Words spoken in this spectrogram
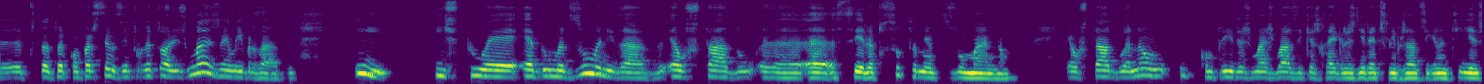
eh, portanto, a comparecer nos interrogatórios, mas em liberdade. E isto é, é de uma desumanidade, é o Estado a, eh, a ser absolutamente desumano, é o Estado a não cumprir as mais básicas regras direitos, liberdades e garantias,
